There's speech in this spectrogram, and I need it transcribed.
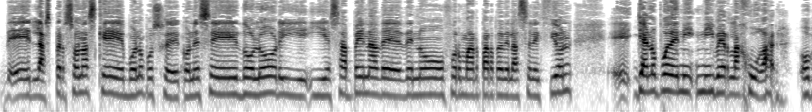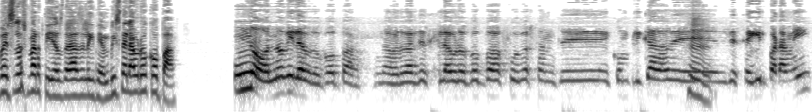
de las personas que, bueno, pues eh, con ese dolor y, esa pena de, no formar parte de la selección, eh, ya no puede ni, verla jugar. ¿O ves los partidos de la selección? ¿Viste la Eurocopa? No, no vi la Eurocopa. La verdad es que la Eurocopa fue bastante complicada de, hmm. de seguir para mí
